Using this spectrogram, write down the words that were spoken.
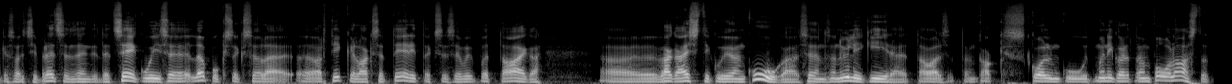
kes otsib retsensendid, et see, kui see lõpuks, eks ole, artikkel aktsepteeritakse, see võib võtta aega väga hästi, kui on kuuga, see on, see on ülikiire, et tavaliselt on kaks-kolm kuud, mõnikord on pool aastat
